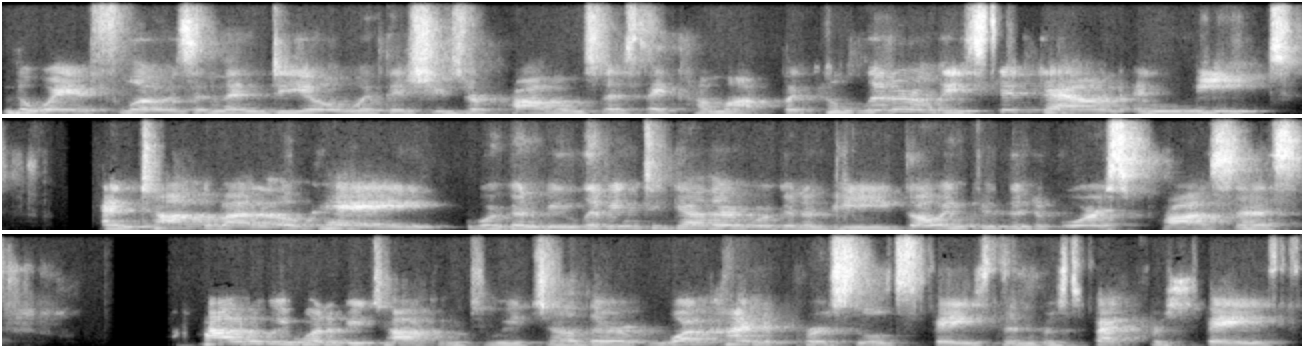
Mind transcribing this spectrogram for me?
the way it flows and then deal with issues or problems as they come up, but to literally sit down and meet and talk about okay, we're going to be living together, we're going to be going through the divorce process. How do we want to be talking to each other? What kind of personal space and respect for space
